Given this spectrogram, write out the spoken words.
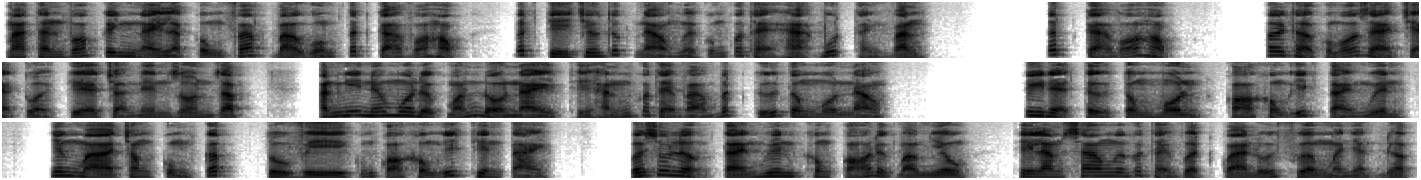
Mà thần võ kinh này là công pháp bao gồm tất cả võ học, bất kỳ chiêu thức nào ngươi cũng có thể hạ bút thành văn. Tất cả võ học, hơi thở của võ giả trẻ tuổi kia trở nên dồn dập. Hắn nghĩ nếu mua được món đồ này thì hắn có thể vào bất cứ tông môn nào. Tuy đệ tử tông môn có không ít tài nguyên, nhưng mà trong cùng cấp, tu vi cũng có không ít thiên tài. Với số lượng tài nguyên không có được bao nhiêu, thì làm sao ngươi có thể vượt qua đối phương mà nhận được?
